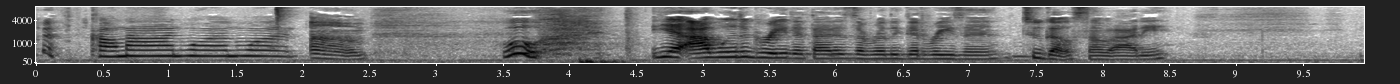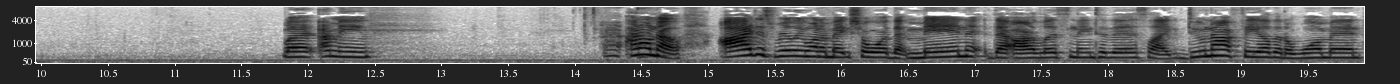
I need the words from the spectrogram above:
Call 911. um. Whew. Yeah, I would agree that that is a really good reason to ghost somebody. But I mean, I don't know. I just really want to make sure that men that are listening to this, like, do not feel that a woman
